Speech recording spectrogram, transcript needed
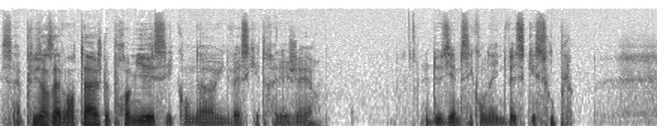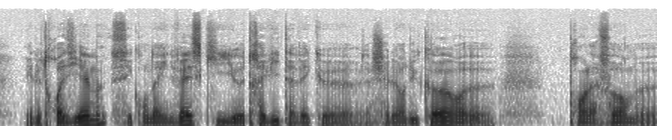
Ça a plusieurs avantages. Le premier, c'est qu'on a une veste qui est très légère. Le deuxième, c'est qu'on a une veste qui est souple. Et le troisième, c'est qu'on a une veste qui, euh, très vite, avec euh, la chaleur du corps, prend la forme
